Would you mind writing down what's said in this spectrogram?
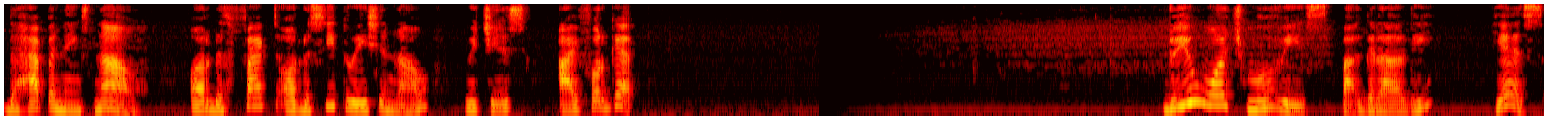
the happenings now or the fact or the situation now which is I forget. Do you watch movies, Pak Geraldi? Yes,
